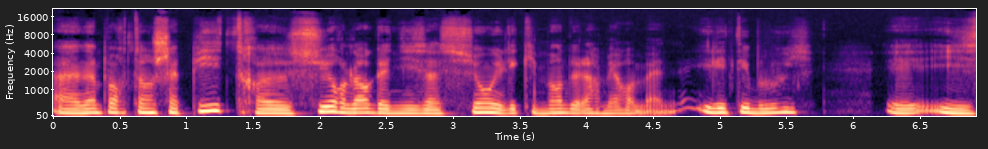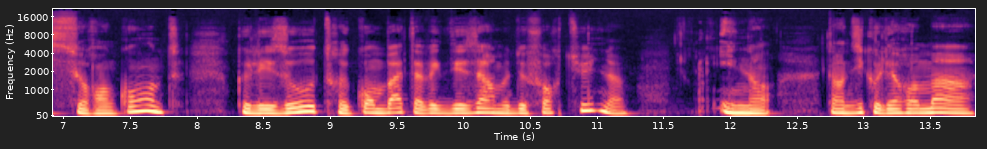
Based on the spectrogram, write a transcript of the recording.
important chapitre sur l'organisation et l'équipement de l'armée romaine. Il est ébloui et il se rend compte que les autres combattent avec des armes de fortune. Ils n'ont, tandis que les Romains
